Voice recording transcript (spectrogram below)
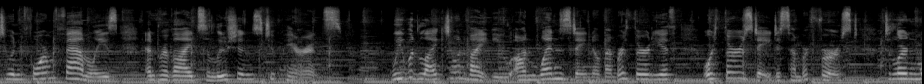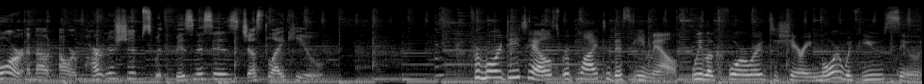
to inform families and provide solutions to parents. We would like to invite you on Wednesday, November 30th or Thursday, December 1st to learn more about our partnerships with businesses just like you. For more details, reply to this email. We look forward to sharing more with you soon.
